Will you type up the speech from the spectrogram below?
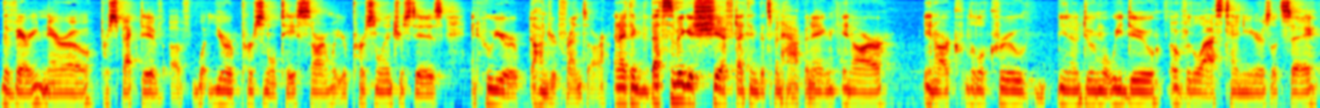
the very narrow perspective of what your personal tastes are and what your personal interest is and who your 100 friends are. And I think that that's the biggest shift I think that's been happening in our in our little crew, you know, doing what we do over the last 10 years, let's say.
